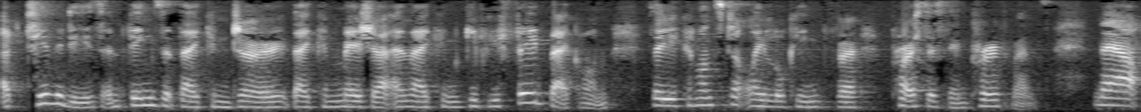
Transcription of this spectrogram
activities and things that they can do, they can measure, and they can give you feedback on. So you're constantly looking for process improvements. Now,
